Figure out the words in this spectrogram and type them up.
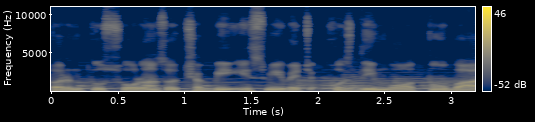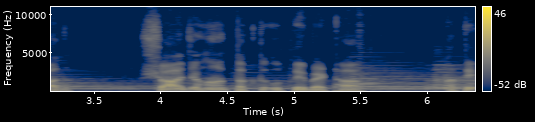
ਪਰੰਤੂ 1626 ਈਸਵੀ ਵਿੱਚ ਉਸ ਦੀ ਮੌਤ ਤੋਂ ਬਾਅਦ ਸ਼ਾਹਜਹਾਂ ਤਖਤ ਉੱਤੇ ਬੈਠਾ ਅਤੇ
